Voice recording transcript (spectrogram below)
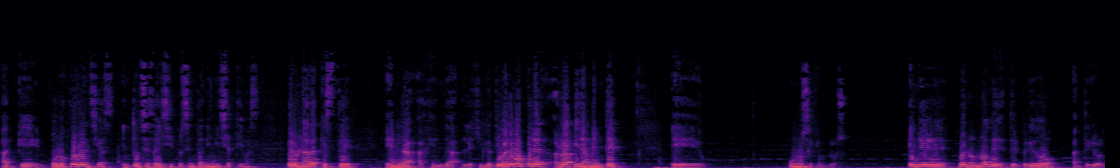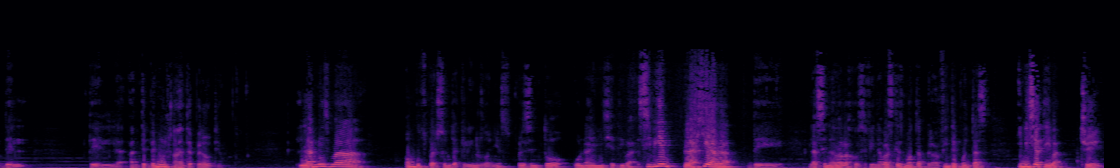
A que por ocurrencias, entonces ahí sí presentan iniciativas, pero nada que esté en la agenda legislativa. Le voy a poner rápidamente eh, unos ejemplos. En el, bueno, no del periodo anterior, del, del antepenúltimo. Antepenúltimo. La misma ombudsperson, Jacqueline Ordóñez, presentó una iniciativa, si bien plagiada de la senadora Josefina Vázquez Mota, pero a fin de cuentas, iniciativa sí.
